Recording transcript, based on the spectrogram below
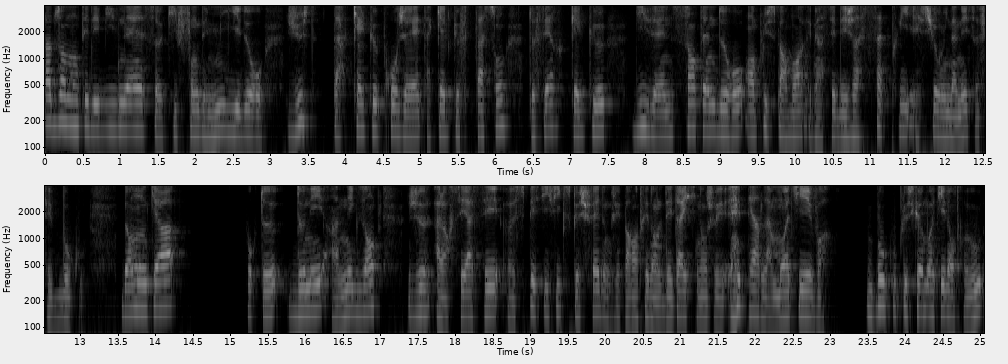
Pas besoin de monter des business qui font des milliers d'euros. Juste, tu as quelques projets, tu as quelques façons de faire quelques dizaines, centaines d'euros en plus par mois. Et eh bien c'est déjà ça de prix et sur une année, ça fait beaucoup. Dans mon cas, pour te donner un exemple, alors c'est assez euh, spécifique ce que je fais, donc je vais pas rentrer dans le détail, sinon je vais perdre la moitié, voire beaucoup plus que la moitié d'entre vous,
